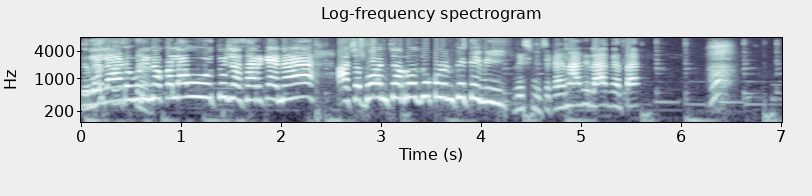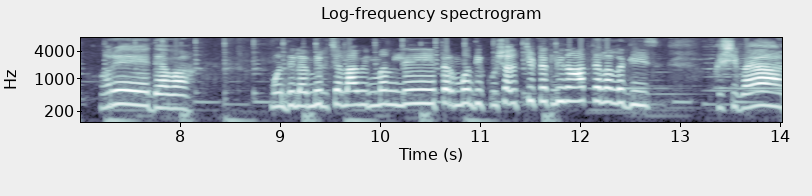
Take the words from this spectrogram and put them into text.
तुला लाडूगुडी. नको लावू तुझ्या सारख्या ना अशा दोन चार रोज उकडून पिते मी. रेशमीच्या काय नादी लागत हा? अरे देवा मंदीला मिरच्या लावीन म्हणले तर मंदी कुशाल चिटकली ना आत्याला लगेच. कशी बाया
